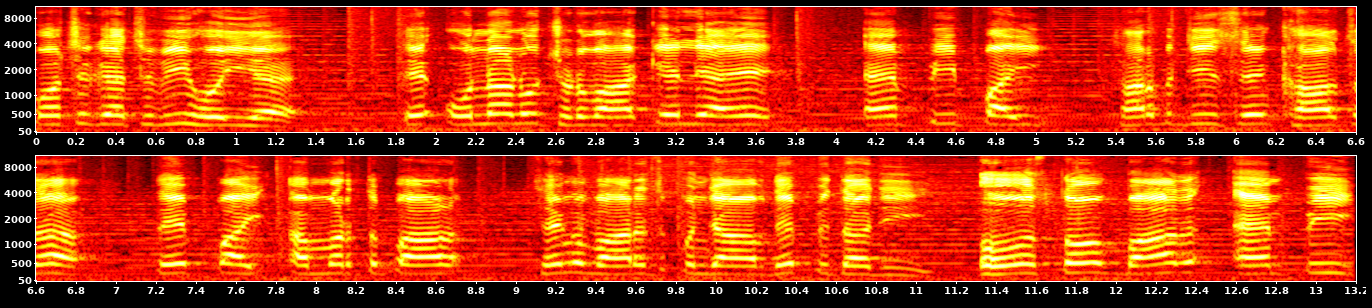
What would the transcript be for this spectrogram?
ਪੁੱਛਗਿੱਛ ਵੀ ਹੋਈ ਹੈ ਤੇ ਉਹਨਾਂ ਨੂੰ ਛੁਡਵਾ ਕੇ ਲਿਆਏ ਐਮਪੀ ਭਾਈ ਸਰਬਜੀਤ ਸਿੰਘ ਖਾਲਸਾ ਤੇ ਭਾਈ ਅਮਰਤਪਾਲ ਸਿੰਘ ਵਾਰਿਸ ਪੰਜਾਬ ਦੇ ਪਿਤਾ ਜੀ। ਉਸ ਤੋਂ ਬਾਅਦ ਐਮਪੀ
